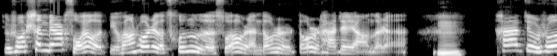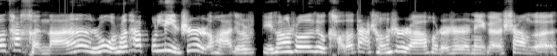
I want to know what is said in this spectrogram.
就说身边所有的，比方说这个村子的所有人都是都是他这样的人，嗯，他就是说他很难，如果说他不励志的话，就是比方说就考到大城市啊，或者是那个上个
